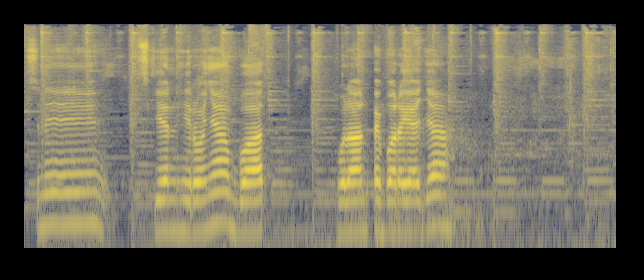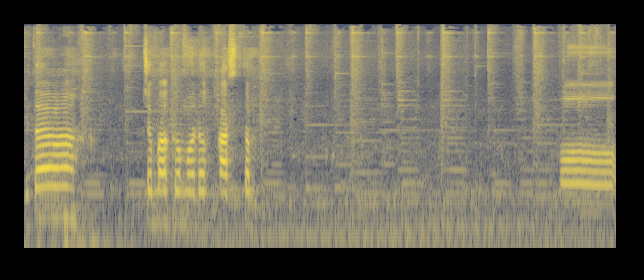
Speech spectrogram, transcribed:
Sini skin hero nya buat bulan Februari aja. Kita coba ke mode custom. Mau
